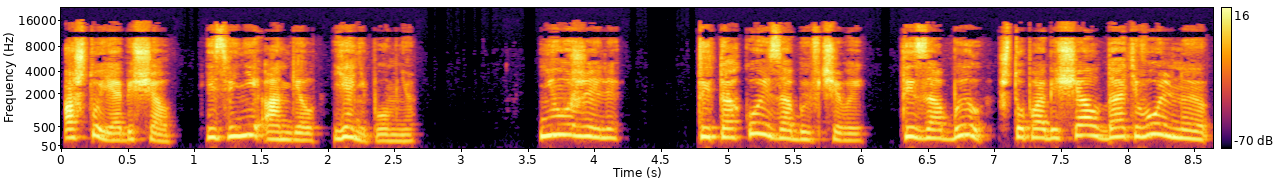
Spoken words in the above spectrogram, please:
а что я обещал? Извини, ангел, я не помню». «Неужели? Ты такой забывчивый. Ты забыл, что пообещал дать вольную...»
